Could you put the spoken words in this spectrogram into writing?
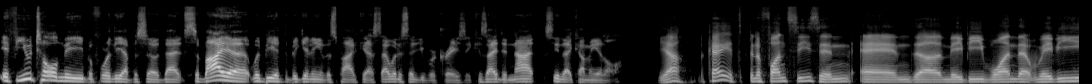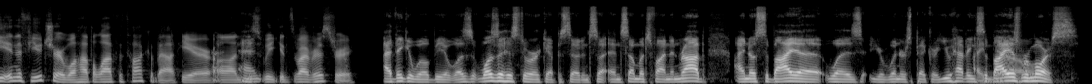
if you told me before the episode that Sabiyah would be at the beginning of this podcast, I would have said you were crazy because I did not see that coming at all. Yeah. Okay. It's been a fun season and uh, maybe one that maybe in the future we'll have a lot to talk about here on and this week in Survivor History. I think it will be. It was it was a historic episode and so and so much fun. And Rob, I know Sabiyah was your winner's picker. You having Sabiyah's remorse.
